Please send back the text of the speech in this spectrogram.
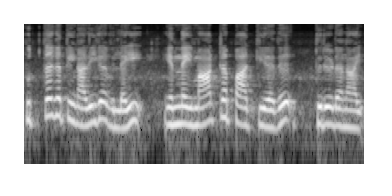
புத்தகத்தின் அதிக விலை என்னை மாற்ற பார்க்கிறது திருடனாய்.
